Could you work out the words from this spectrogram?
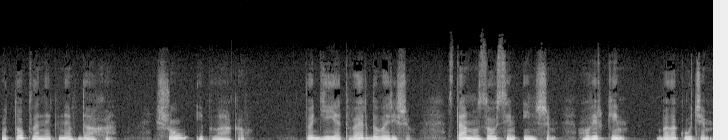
Утопленик невдаха, йшов і плакав. Тоді я твердо вирішив стану зовсім іншим, говірким, балакучим,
